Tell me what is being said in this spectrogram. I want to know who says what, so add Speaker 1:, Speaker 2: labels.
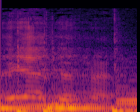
Speaker 1: 哎呀，等会。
